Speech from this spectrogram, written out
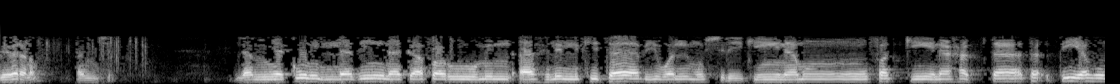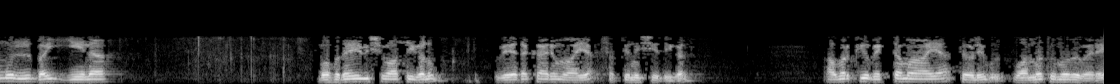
വിവരണം അഞ്ച് لم يكن الذين كفروا من أهل الكتاب والمشركين منفكين حتى تأتيهم البينة ബഹുദൈവ വിശ്വാസികളും വേദക്കാരുമായ സത്യനിഷേധികൾ അവർക്ക് വ്യക്തമായ തെളിവ് വന്നെത്തുന്നത് വരെ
